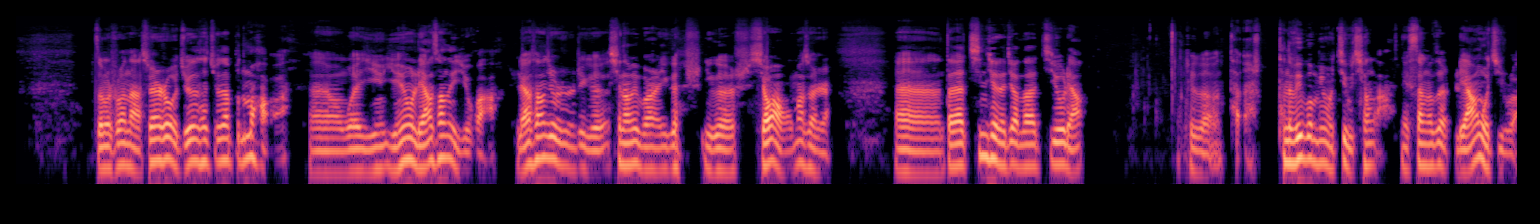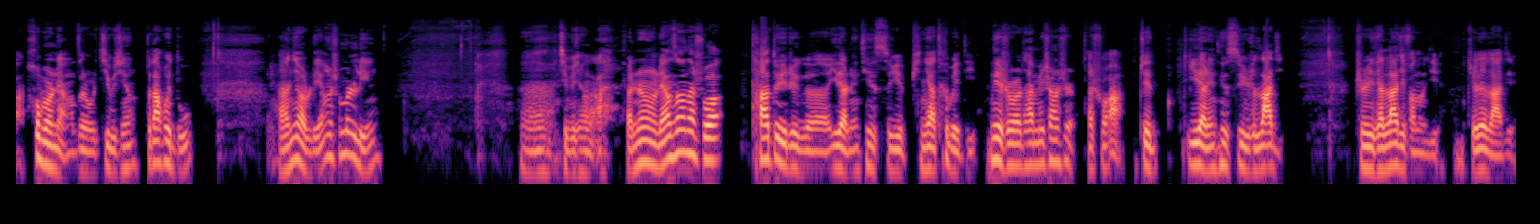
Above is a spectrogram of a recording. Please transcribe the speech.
怎么说呢？虽然说我觉得他觉得不怎么好啊，嗯，我引引用梁桑的一句话啊，梁桑就是这个新浪微博上一个一个小网红嘛，算是，嗯，大家亲切的叫他机油梁。这个他他的微博名我记不清了啊，那三个字梁我记住了，后边两个字我记不清，不大会读，好像叫梁什么灵，嗯，记不清了啊。反正梁桑他说他对这个 1.0T 思域评价特别低，那时候他还没上市，他说啊，这 1.0T 思域是垃圾，这是一台垃圾发动机，绝对垃圾。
